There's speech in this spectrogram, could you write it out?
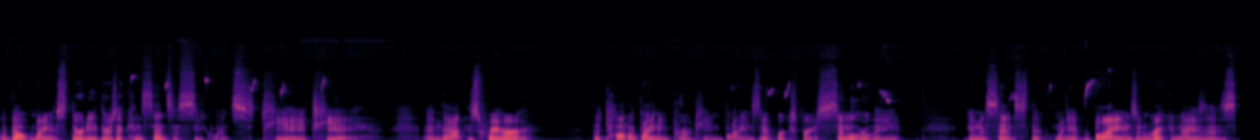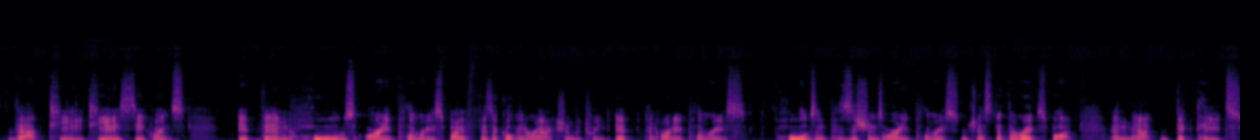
About minus 30, there's a consensus sequence, TATA, and that is where the TATA binding protein binds, and it works very similarly in the sense that when it binds and recognizes that TATA sequence, it then holds RNA polymerase by a physical interaction between it and RNA polymerase holds and positions RNA polymerase just at the right spot, and that dictates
